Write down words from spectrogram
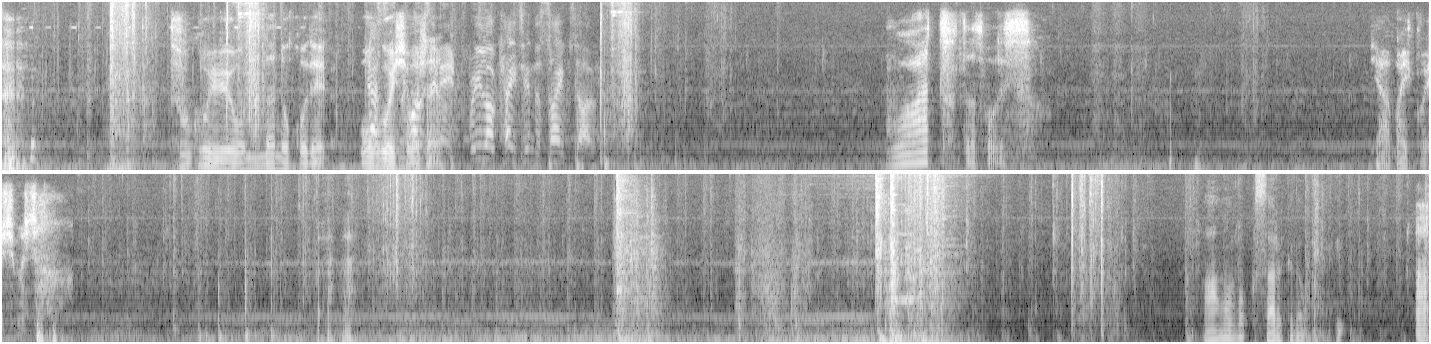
すごい女の子で大声してましたね。What? だそうです。やばい声しました。アーマーボックスあるけど、いあ、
